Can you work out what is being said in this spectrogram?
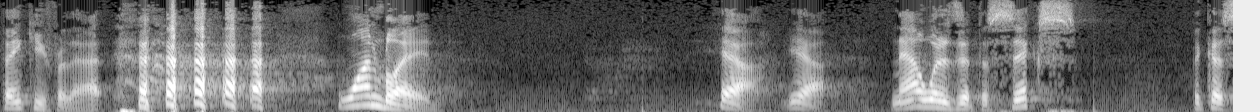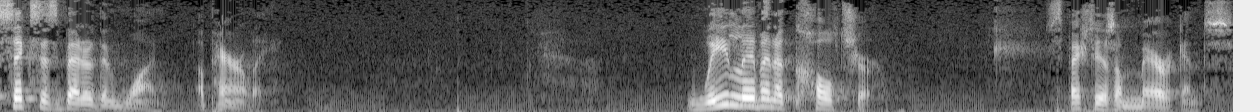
Thank you for that. one blade. Yeah, yeah. Now what is it, the six? Because six is better than one, apparently. We live in a culture, especially as Americans,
